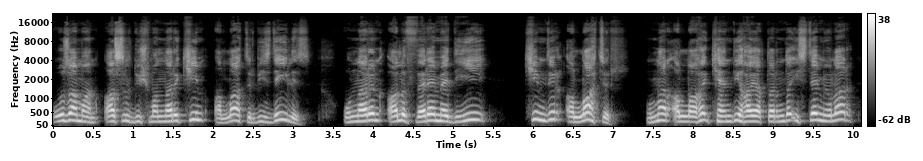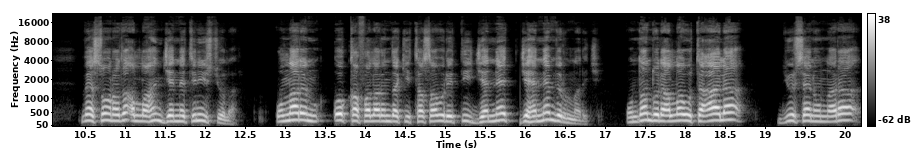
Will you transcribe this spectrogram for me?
O zaman asıl düşmanları kim? Allah'tır. Biz değiliz. Onların alıp veremediği kimdir? Allah'tır. Onlar Allah'ı kendi hayatlarında istemiyorlar ve sonra da Allah'ın cennetini istiyorlar. Onların o kafalarındaki tasavvur ettiği cennet cehennemdir onlar için. Ondan dolayı Allahu Teala diyor sen onlara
